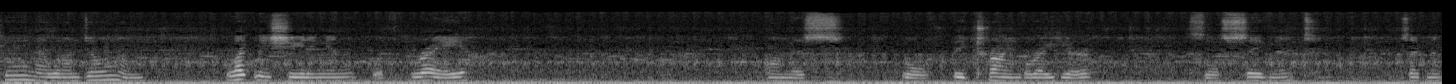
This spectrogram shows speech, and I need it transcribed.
Okay, now what I'm doing, I'm lightly shading in with gray on this little big triangle right here. This little segment. Segment.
